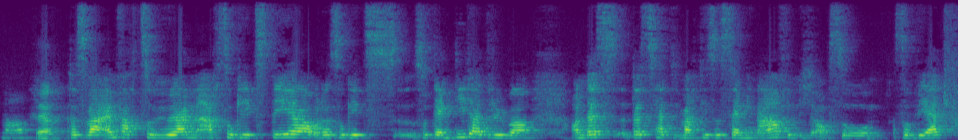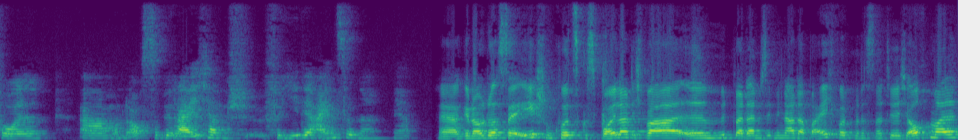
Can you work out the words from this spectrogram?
Ne? Ja. Das war einfach zu hören, ach, so geht's der oder so geht's, so denkt die da drüber. Und das, das hat, macht dieses Seminar, finde ich, auch so, so wertvoll ähm, und auch so bereichernd für jede Einzelne. Ja. Ja, genau, du hast ja eh schon kurz gespoilert. Ich war äh, mit bei deinem Seminar dabei. Ich wollte mir das natürlich auch mal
